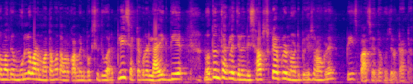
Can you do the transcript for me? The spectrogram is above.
তোমাদের মূল্যবান মতামত আমার কমেন্ট বক্সে দেওয়ার। প্লিজ একটা করে লাইক দিয়ে, নতুন থাকলে চ্যানেলটি সাবস্ক্রাইব করে নোটিফিকেশন করে প্লিজ পাশে দেখো চলো, টাটা।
